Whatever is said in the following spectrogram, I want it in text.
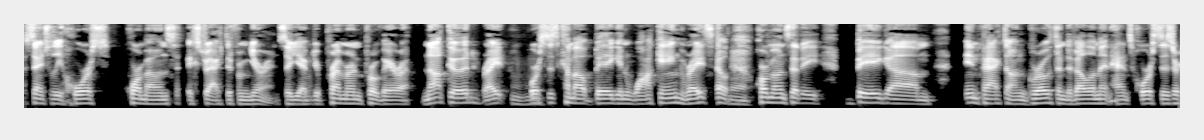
essentially horse hormones extracted from urine. So you have mm-hmm. your Premarin, Provera, not good, right? Mm-hmm. Horses come out big and walking, right? So yeah. hormones have a big um, impact on growth and development. Hence, horses are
